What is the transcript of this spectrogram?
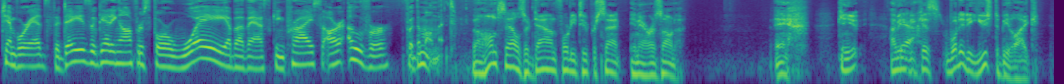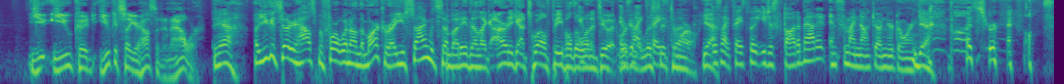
Tamboer adds the days of getting offers for way above asking price are over for the moment. The home sales are down 42% in Arizona. Eh, Can you, I mean, Yeah. because what did it used to be like? You, you could, you could sell your house in an hour. Yeah. Oh, you could sell your house before it went on the market, right? You sign with somebody, they're like, I already got 12 people that want to do it. We're going like to list Facebook. it tomorrow. Yeah. It was like Facebook. You just thought about it and somebody knocked on your door and Yeah. bought your house.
